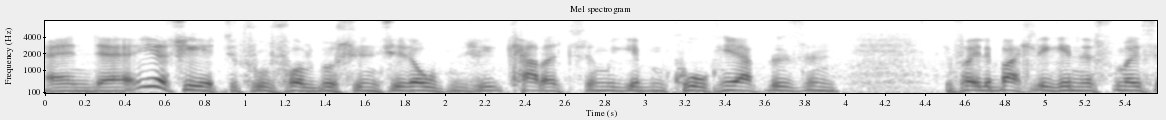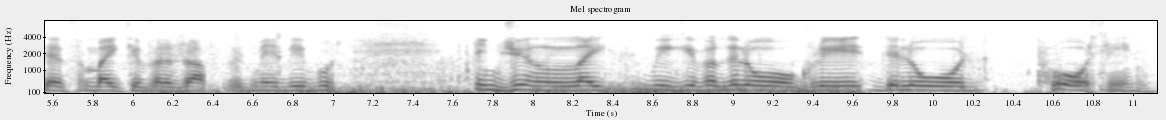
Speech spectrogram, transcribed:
And uh, yeah, she ate the fruit for bush and she'd open, she carrots and we give them coking apples and if I had a bottle of Guinness for myself, I might give her a drop of it maybe, but in general, like, we give her the low grade, the low protein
